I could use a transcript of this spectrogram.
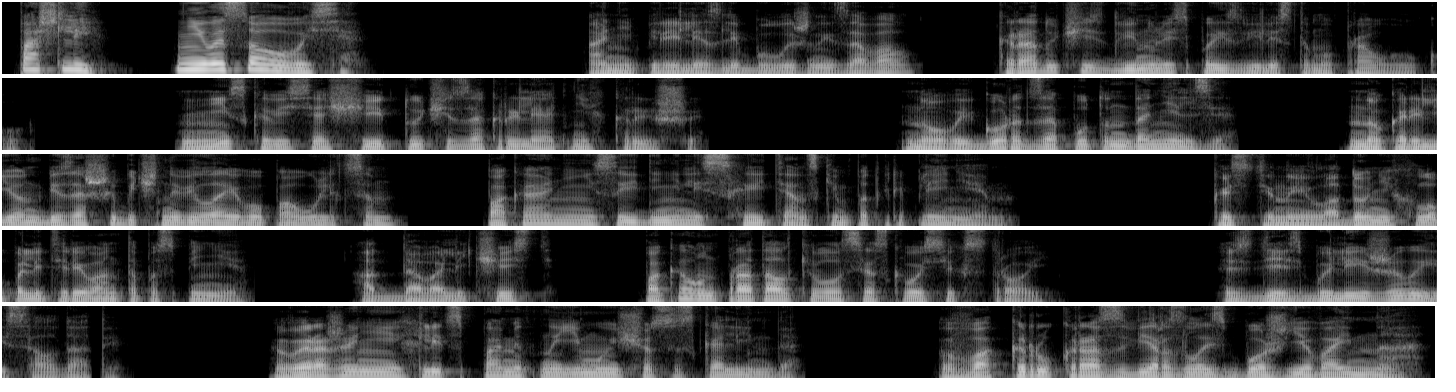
«Пошли, не высовывайся!» Они перелезли булыжный завал, крадучись двинулись по извилистому проулку. Низко висящие тучи закрыли от них крыши. Новый город запутан до нельзя, но Карельон безошибочно вела его по улицам, пока они не соединились с хаитянским подкреплением. Костяные ладони хлопали Тереванта по спине, отдавали честь, пока он проталкивался сквозь их строй. Здесь были и живые солдаты. Выражение их лиц памятно ему еще с Искалинда. Вокруг разверзлась Божья война.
